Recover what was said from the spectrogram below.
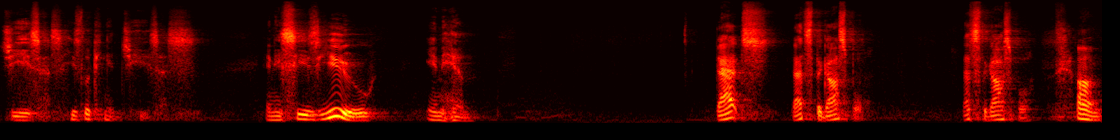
Jesus. He's looking at Jesus. And he sees you in him. That's, that's the gospel. That's the gospel. Um,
